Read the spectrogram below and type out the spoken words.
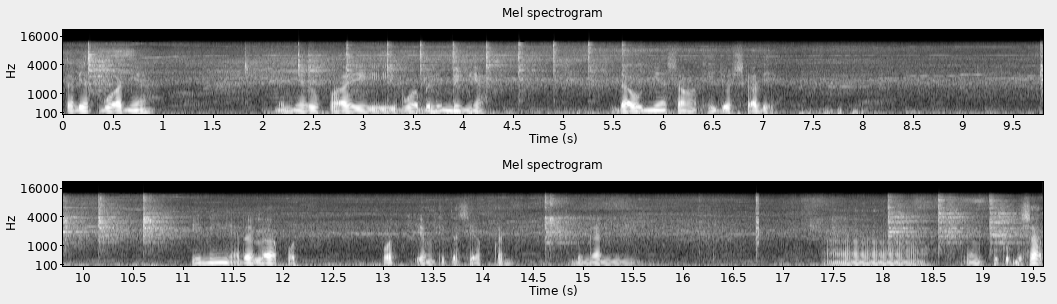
kita lihat buahnya menyerupai buah belimbing ya daunnya sangat hijau sekali. Ini adalah pot pot yang kita siapkan dengan uh, yang cukup besar.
